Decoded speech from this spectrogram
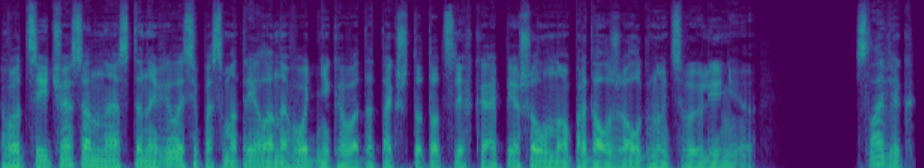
Вот сейчас Анна остановилась и посмотрела на Водникова, да так, что тот слегка опешил, но продолжал гнуть свою линию. «Славик,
